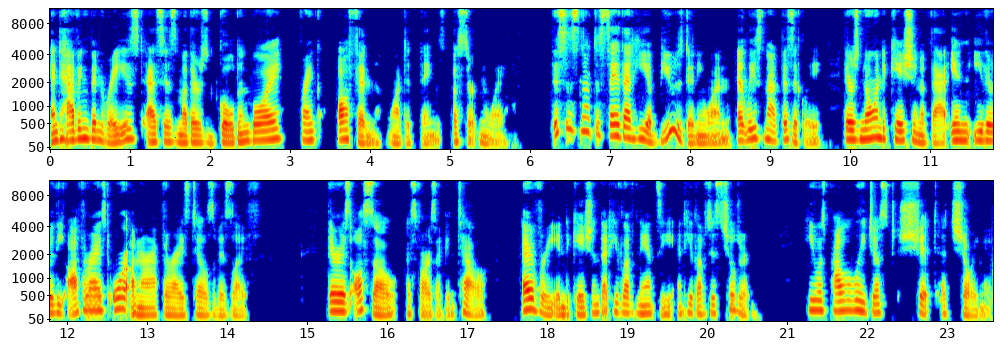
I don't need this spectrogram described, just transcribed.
And having been raised as his mother's golden boy, Frank often wanted things a certain way. This is not to say that he abused anyone, at least not physically. There's no indication of that in either the authorized or unauthorized tales of his life. There is also, as far as I can tell, every indication that he loved Nancy and he loved his children. He was probably just shit at showing it.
